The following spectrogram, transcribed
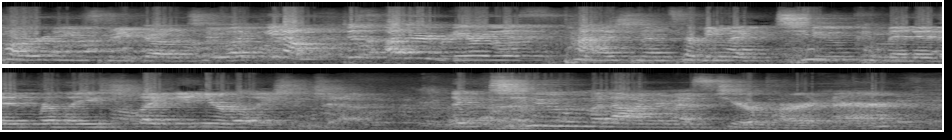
parties we go to. Like, you know, just other various punishments for being, like, too committed in relation, like, in your relationship like too monogamous to your partner.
